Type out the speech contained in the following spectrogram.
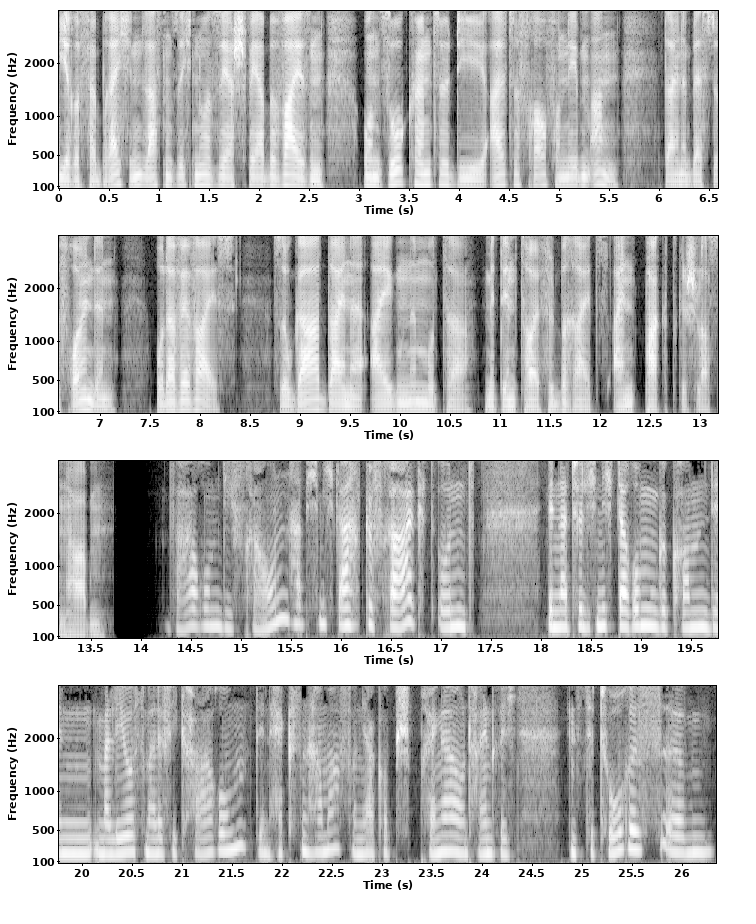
Ihre Verbrechen lassen sich nur sehr schwer beweisen, und so könnte die alte Frau von nebenan, deine beste Freundin, oder wer weiß, sogar deine eigene Mutter mit dem Teufel bereits einen Pakt geschlossen haben. Warum die Frauen, habe ich mich da gefragt und bin natürlich nicht darum gekommen, den Maleus Maleficarum, den Hexenhammer von Jakob Sprenger und Heinrich Institoris, ähm,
